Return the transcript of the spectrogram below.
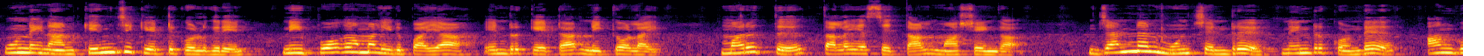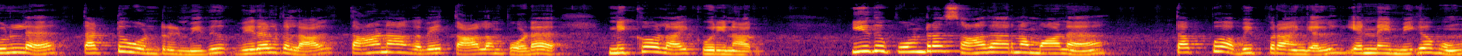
உன்னை நான் கெஞ்சி கேட்டுக்கொள்கிறேன். நீ போகாமல் இருப்பாயா? என்று கேட்டார் நிக்கோலாய். மறுத்து தலையசைத்தாள் மாஷேங்கா. ஜன்னல் முன் சென்று நின்று கொண்டு அங்குள்ள தட்டு ஒன்றின் மீது விரல்களால் தானாகவே தாளம் போட நிக்கோலாய் கூறினார். இது போன்ற சாதாரணமான தப்பு அபிப்பிராயங்கள் என்னை மிகவும்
